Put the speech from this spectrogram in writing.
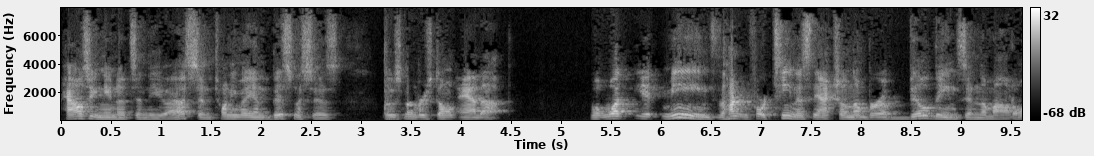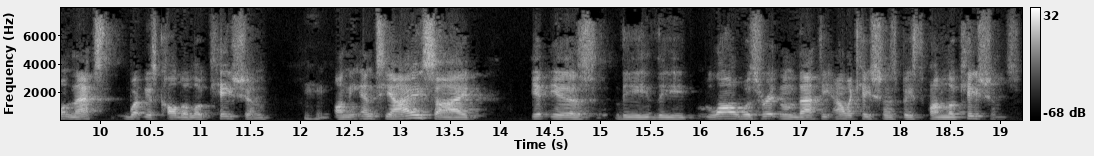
housing units in the US and 20 million businesses those numbers don't add up. Well, what it means, the 114 is the actual number of buildings in the model, and that's what is called a location. Mm-hmm. On the NTIA side, it is the the law was written that the allocation is based upon locations.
